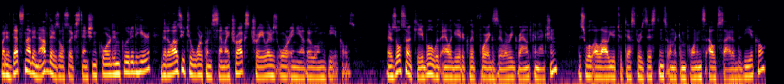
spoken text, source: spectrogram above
But if that's not enough, there's also extension cord included here that allows you to work on semi-trucks, trailers, or any other long vehicles. There's also a cable with alligator clip for auxiliary ground connection, this will allow you to test resistance on the components outside of the vehicle.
